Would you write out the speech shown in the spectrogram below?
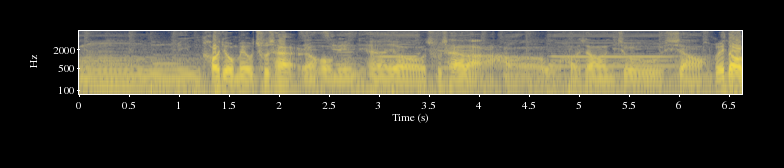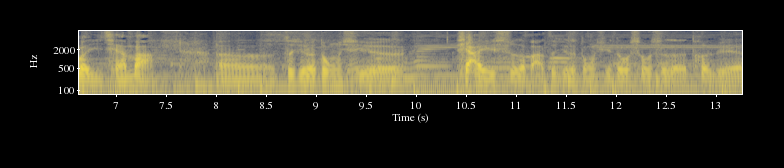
嗯好久没有出差，然后明天要出差了，好，好像就像回到了以前吧。呃，自己的东西，下意识的把自己的东西都收拾的特别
